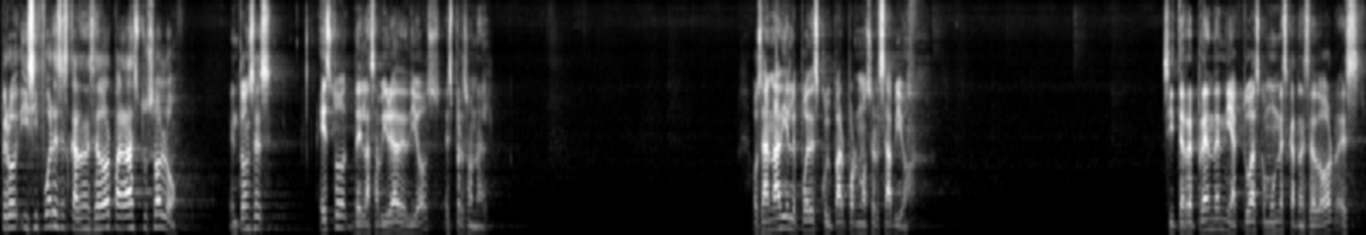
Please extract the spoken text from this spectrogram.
Pero y si fueres escarnecedor, pagarás tú solo. Entonces, esto de la sabiduría de Dios es personal. O sea, a nadie le puedes culpar por no ser sabio. Si te reprenden y actúas como un escarnecedor, es,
